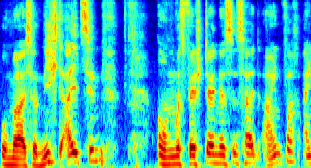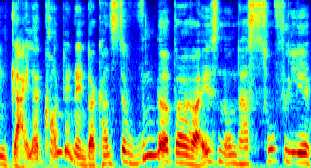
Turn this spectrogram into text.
wo wir also nicht alt sind. Und muss feststellen, es ist halt einfach ein geiler Kontinent. Da kannst du wunderbar reisen und hast so viele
